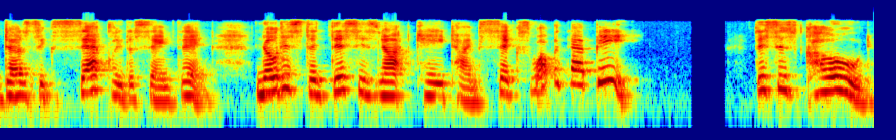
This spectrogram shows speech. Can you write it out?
Does exactly the same thing. Notice that this is not K times 6. What would that be? This is code.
